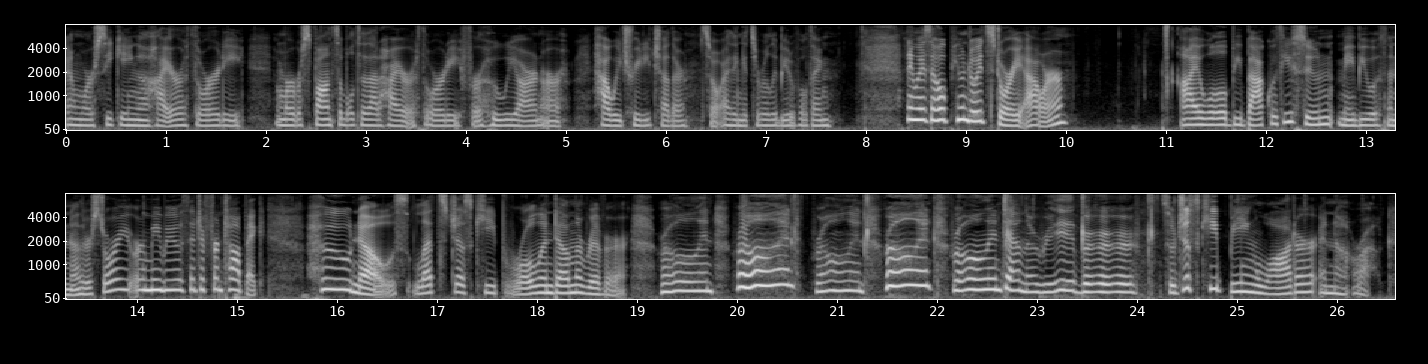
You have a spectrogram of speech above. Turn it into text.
and we're seeking a higher authority and we're responsible to that higher authority for who we are and our how we treat each other. So I think it's a really beautiful thing. Anyways, I hope you enjoyed Story Hour. I will be back with you soon, maybe with another story or maybe with a different topic. Who knows? Let's just keep rolling down the river. Rolling, rolling, rolling, rolling, rolling down the river. So just keep being water and not rock.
